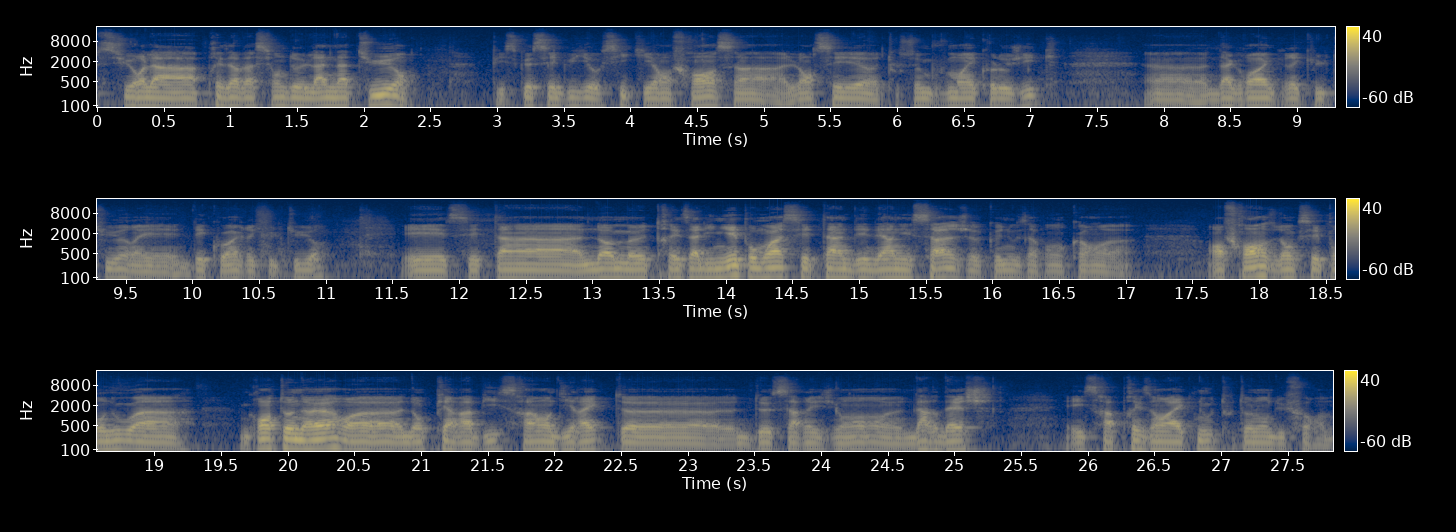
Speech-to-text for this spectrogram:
sur la préservation de la nature, puisque c'est lui aussi qui, en France, a lancé euh, tout ce mouvement écologique euh, d'agroagriculture et d'éco-agriculture. Et c'est un homme très aligné. Pour moi, c'est un des derniers sages que nous avons encore en France. Donc c'est pour nous un grand honneur. donc Pierre Rabhi sera en direct de sa région d'Ardèche et il sera présent avec nous tout au long du forum.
